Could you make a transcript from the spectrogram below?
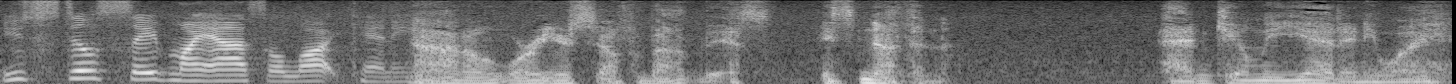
You still saved my ass a lot, Kenny. Now, don't worry yourself about this. It's nothing. Hadn't killed me yet, anyway.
